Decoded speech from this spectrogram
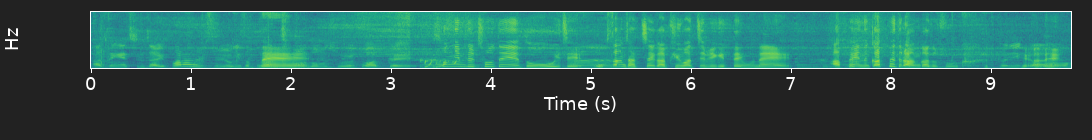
나중에 진짜 이 파라도 있으면 여기서 네. 브런치로 너무 좋을 것 같아. 손님들 초대해도 이제 네. 옥상 자체가 뷰 맛집이기 때문에 앞에 있는 카페들 안 가도 좋을 것 그러니까요.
